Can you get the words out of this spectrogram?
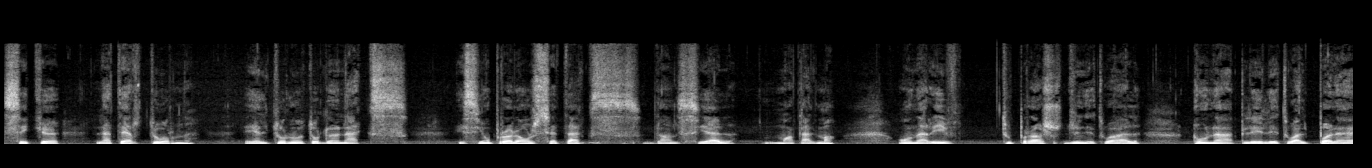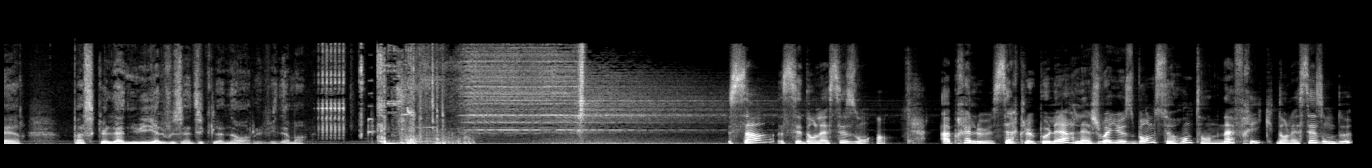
c'est que la Terre tourne et elle tourne autour d'un axe. Et si on prolonge cet axe dans le ciel, mentalement, on arrive tout proche d'une étoile qu'on a appelée l'étoile polaire, parce que la nuit, elle vous indique le nord, évidemment. Ça, c'est dans la saison 1. Après le cercle polaire, la joyeuse bande se rend en Afrique dans la saison 2,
